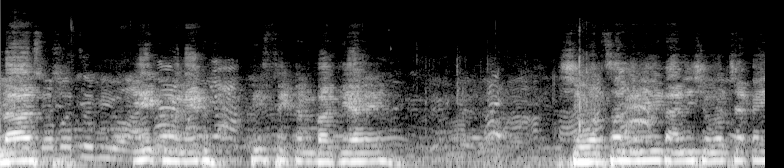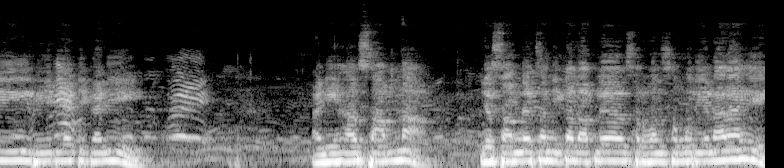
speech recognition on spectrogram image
लास्ट एक मिनिट तीस सेकंद बाकी आहे. शेवटचा मिनिट आणि शेवटच्या काही रेड या ठिकाणी. आणि हा सामना या सामन्याचा निकाल आपल्या सर्वांसमोर येणार आहे.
